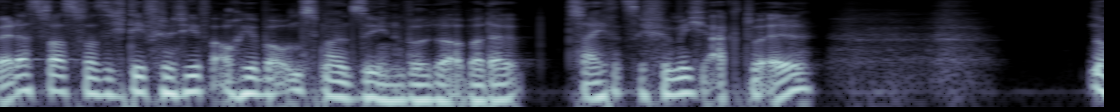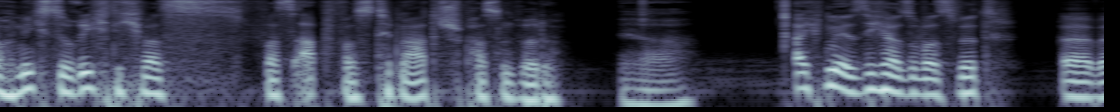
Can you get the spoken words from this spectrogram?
wäre das was, was ich definitiv auch hier bei uns mal sehen würde. Aber da zeichnet sich für mich aktuell noch nicht so richtig was, was ab, was thematisch passen würde. Ja. Aber ich bin mir sicher, sowas wird. Äh,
